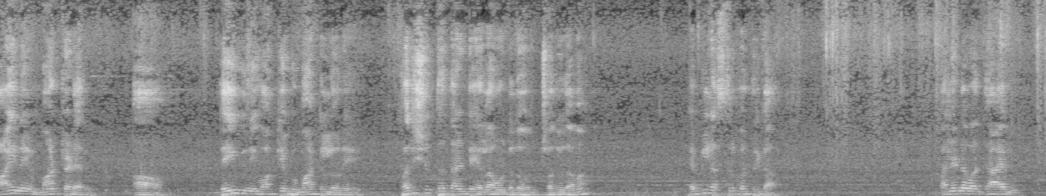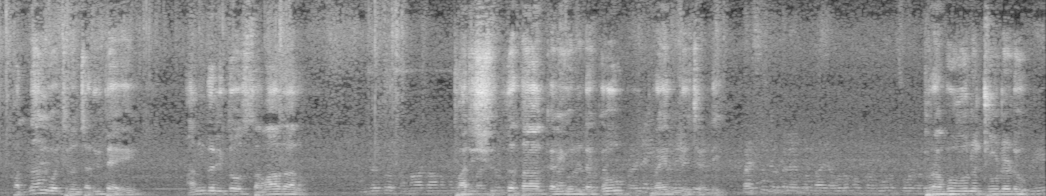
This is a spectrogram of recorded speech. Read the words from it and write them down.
ఆయనే మాట్లాడారు. ఆ దేవుని వాక్యపు మాటల్లోనే పరిశుద్ధత అంటే ఎలా ఉంటుందో చదువుదామా? హెబ్రి రాసిన పత్రిక పన్నెండవ అధ్యాయం పద్నాలుగు వచ్చిన చదివితే అందరితో సమాధానం పరిశుద్ధత కలిగి ఉండటకు ప్రయత్నించండి. ప్రభువును చూడడు.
